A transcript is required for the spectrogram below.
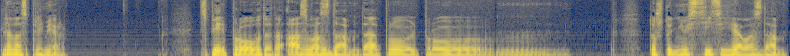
для нас пример. Теперь про вот это «аз воздам», да, про, про то, что не мстите, я воздам.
